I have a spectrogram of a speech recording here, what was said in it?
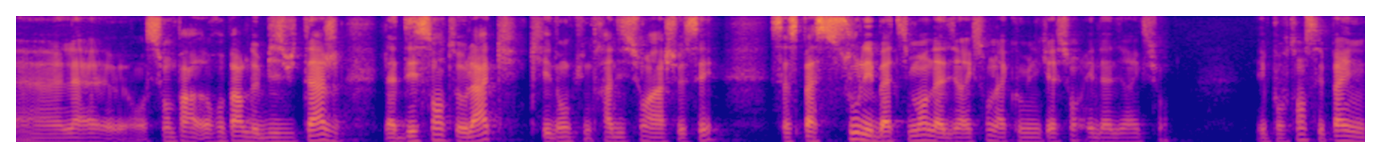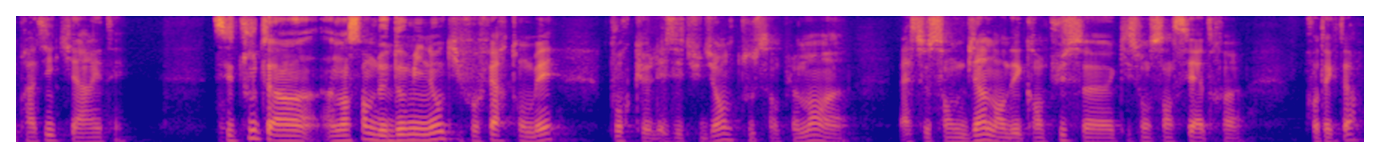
Euh, si on, reparle de bizutage, la descente au lac, qui est donc une tradition à HEC, ça se passe sous les bâtiments de la direction de la communication et de la direction. Et pourtant, ce n'est pas une pratique qui est arrêtée. C'est tout un, un, ensemble de dominos qu'il faut faire tomber pour que les étudiantes, tout simplement, elles se sentent bien dans des campus euh, qui sont censés être euh, protecteurs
